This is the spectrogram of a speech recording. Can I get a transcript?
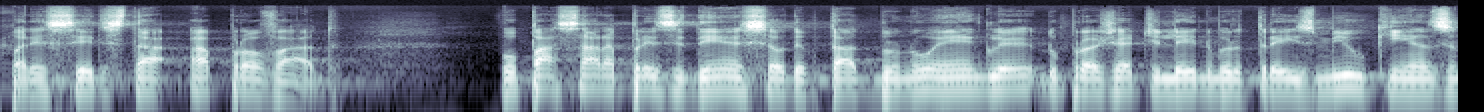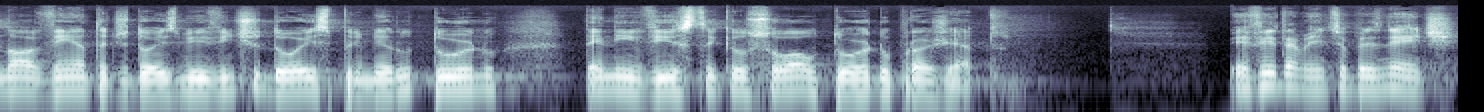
O parecer está aprovado. Vou passar a presidência ao deputado Bruno Engler do projeto de lei número 3.590 de 2022, primeiro turno, tendo em vista que eu sou autor do projeto. Perfeitamente, senhor presidente.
